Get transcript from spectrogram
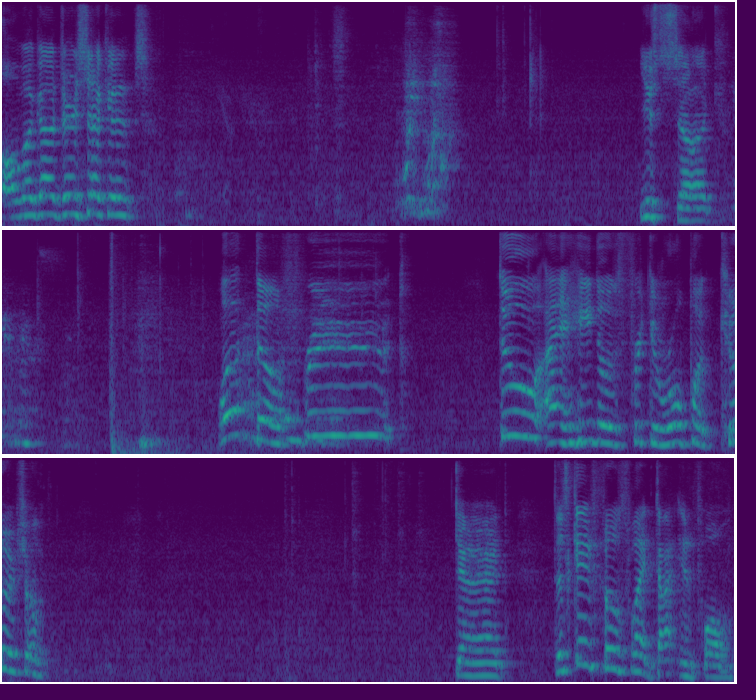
Oh my god, 30 seconds. You suck. What the freak? Dude, I hate those freaking robot killers of Dude, this game feels like Titanfall.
